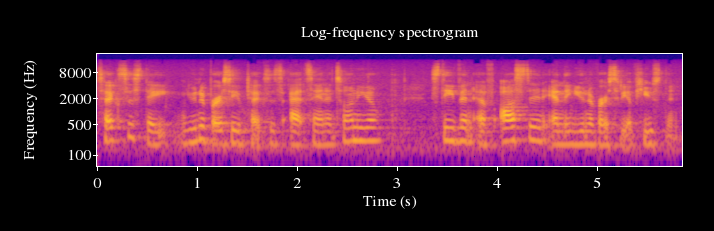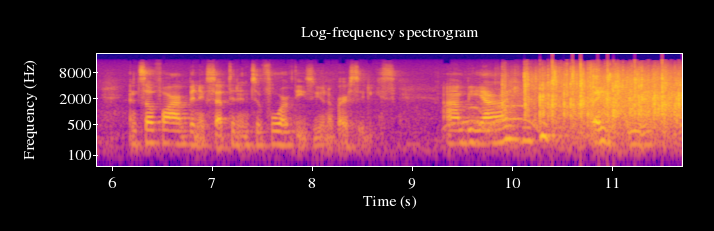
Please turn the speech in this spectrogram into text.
Texas State, University of Texas at San Antonio, Stephen F. Austin, and the University of Houston. And so far, I've been accepted into four of these universities. I'm beyond, thank you.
